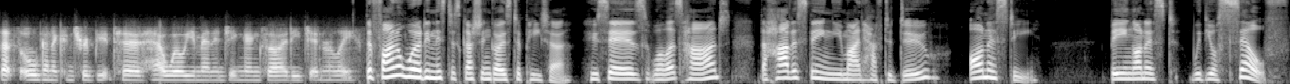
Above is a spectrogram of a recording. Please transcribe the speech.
that's all going to contribute to how well you're managing anxiety generally. The final word in this discussion goes to Peter, who says, Well, it's hard. The hardest thing you might have to do honesty. Being honest with yourself,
